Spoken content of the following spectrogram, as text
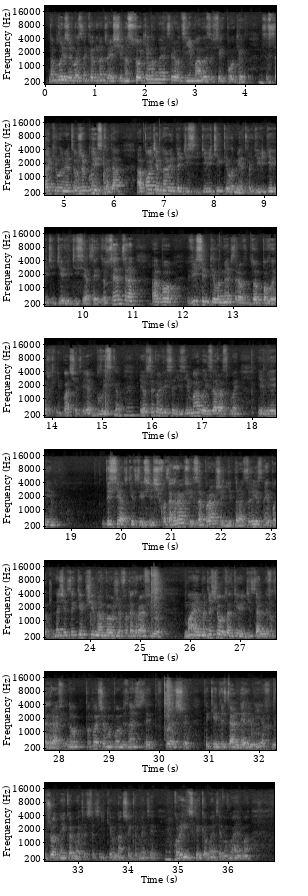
наближилась на нарешті на 100 кілометрів, от знімали з усіх боків з 100 кілометрів, вже близько, да? а потім навіть до 9 кілометрів, 9,9 до центра або 8 кілометрів до поверхні. Бачите, як близько. І ось такої відстані знімали, і зараз ми маємо десятки тисяч фотографій, зображень ядра з різних епохи. Значить, таким чином ми вже фотографії маємо. Для чого такі детальні фотографії? Ну, по-перше, ми будемо значити вперше такий детальний рельєф ні в жодної комети. Це тільки в нашій кометі, української комети, ми маємо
